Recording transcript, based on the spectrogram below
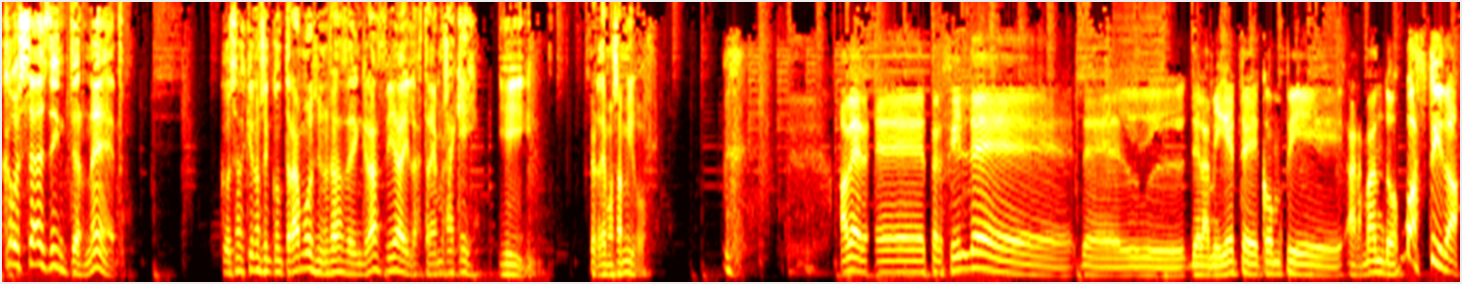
Cosas de Internet. Cosas que nos encontramos y nos hacen gracia y las traemos aquí. Y perdemos amigos. A ver, eh, el perfil de, del, del amiguete compi Armando, bastida,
